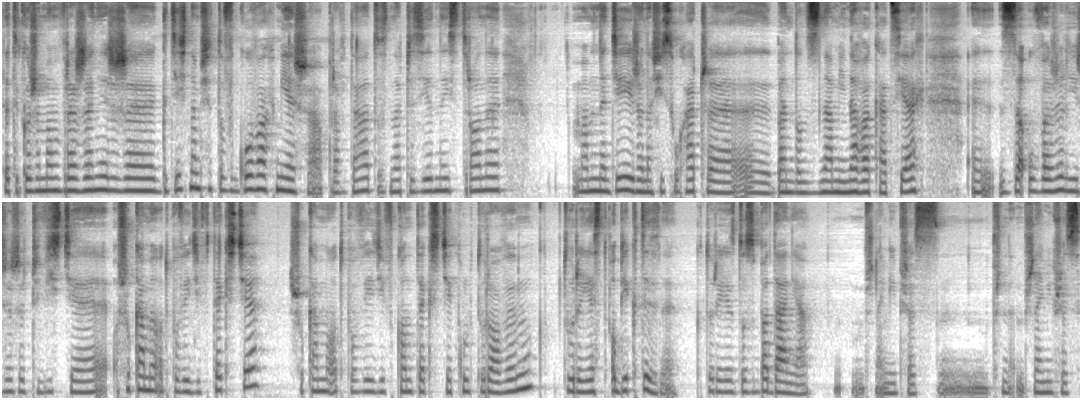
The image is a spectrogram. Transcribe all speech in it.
dlatego że mam wrażenie, że gdzieś nam się to w głowach miesza, prawda? To znaczy, z jednej strony Mam nadzieję, że nasi słuchacze, e, będąc z nami na wakacjach, e, zauważyli, że rzeczywiście szukamy odpowiedzi w tekście, szukamy odpowiedzi w kontekście kulturowym, który jest obiektywny, który jest do zbadania przynajmniej przez, przynajmniej przez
